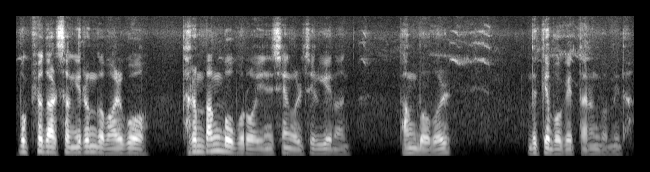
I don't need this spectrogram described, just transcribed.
목표 달성 이런 거 말고 다른 방법으로 인생을 즐기는 방법을 느껴보겠다는 겁니다.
